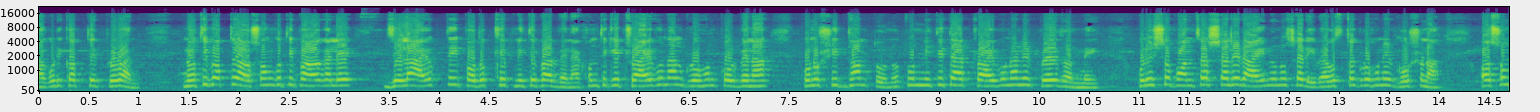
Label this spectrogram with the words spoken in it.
নাগরিকত্বের প্রমাণ। নথিপত্রে অসঙ্গতি পাওয়া গেলে জেলা আয়ুক্তেই পদক্ষেপ নিতে পারবেন। এখন থেকে ট্রাইব্যুনাল গ্রহণ করবে না কোনো সিদ্ধান্ত। নতুন নীতিতে আর ট্রাইব্যুনালের প্রয়োজন নেই। উনিশশো সালের আইন অনুসারে ব্যবস্থা গ্রহণের ঘোষণা অসম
